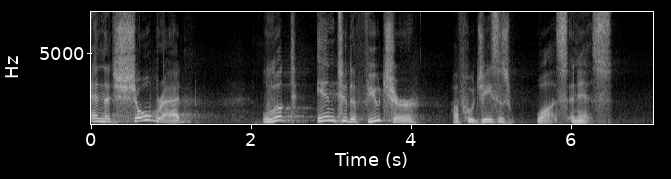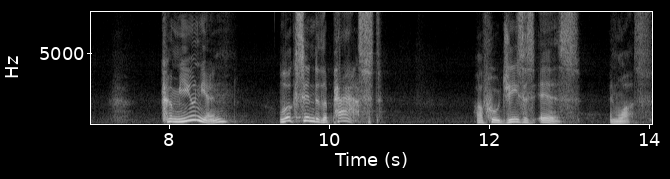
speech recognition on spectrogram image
And the showbread looked into the future of who Jesus was and is. Communion looks into the past of who Jesus is and was.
